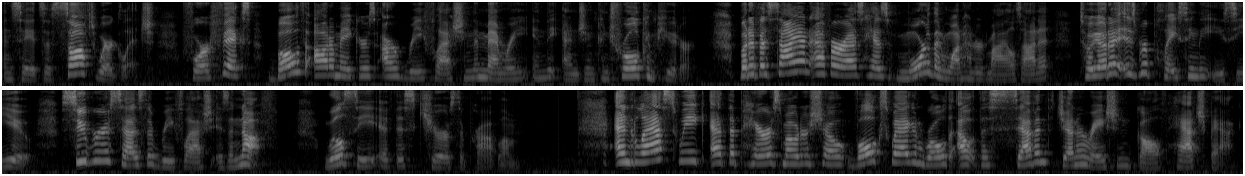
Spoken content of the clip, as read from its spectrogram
and say it's a software glitch. For a fix, both automakers are reflashing the memory in the engine control computer. But if a Scion FRS has more than 100 miles on it, Toyota is replacing the ECU. Subaru says the reflash is enough. We'll see if this cures the problem. And last week at the Paris Motor Show, Volkswagen rolled out the seventh generation Golf hatchback.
